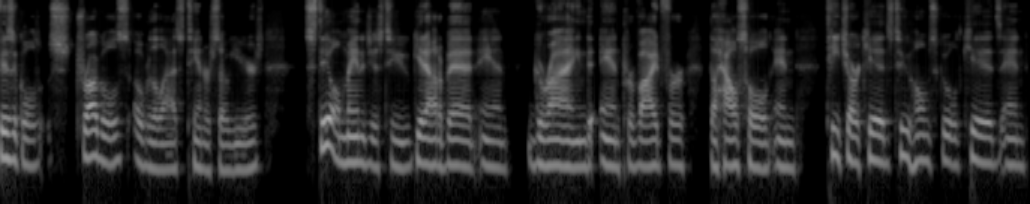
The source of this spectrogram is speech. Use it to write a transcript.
physical struggles over the last 10 or so years still manages to get out of bed and grind and provide for the household and teach our kids two homeschooled kids and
